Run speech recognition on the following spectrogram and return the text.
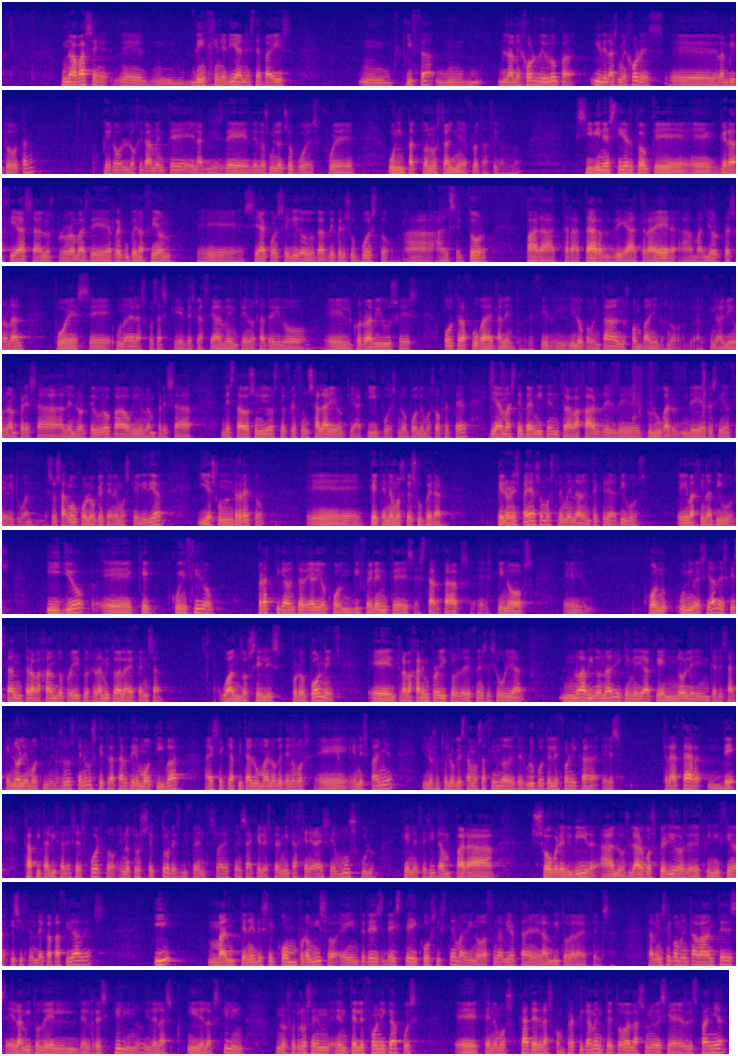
una base eh, de ingeniería en este país mm, quizá mm, la mejor de Europa y de las mejores del ámbito OTAN, pero lógicamente la crisis de, de, 2008 pues fue un impacto en nuestra línea de flotación. Si bien es cierto que gracias a los programas de recuperación eh, se ha conseguido dotar de presupuesto al sector para tratar de atraer a mayor personal, pues eh, una de las cosas que desgraciadamente nos ha traído el coronavirus es otra fuga de talento. Es decir, y, lo comentaban los compañeros, ¿no? Al final viene una empresa del norte de Europa o viene una empresa de Estados Unidos, te ofrece un salario que aquí pues no podemos ofrecer y además te permiten trabajar desde tu lugar de residencia habitual. Eso es algo con lo que tenemos que lidiar y es un reto eh, que tenemos que superar. Pero en España somos tremendamente creativos e imaginativos. Y yo, eh, que coincido prácticamente a diario con diferentes startups, spin-offs, eh, con universidades que están trabajando proyectos en el ámbito de la defensa, cuando se les propone trabajar en proyectos de defensa y seguridad, no ha habido nadie que me diga que no le interesa, que no le motive. Nosotros tenemos que tratar de motivar a ese capital humano que tenemos en España y nosotros lo que estamos haciendo desde el Grupo Telefónica es tratar de capitalizar ese esfuerzo en otros sectores diferentes a la defensa que les permita generar ese músculo que necesitan para sobrevivir a los largos periodos de definición adquisición de capacidades y mantener ese compromiso e interés de este ecosistema de innovación abierta en el ámbito de la defensa. También se comentaba antes el ámbito del, del reskilling y, de y del upskilling. Nosotros en, Telefónica, pues eh, tenemos cátedras con prácticamente todas las universidades de España,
